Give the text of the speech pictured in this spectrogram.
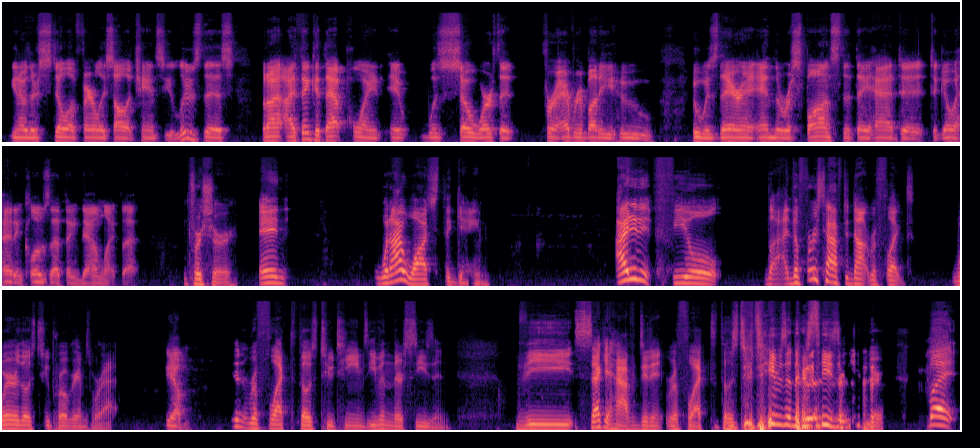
You know, there's still a fairly solid chance you lose this. But I, I think at that point it was so worth it for everybody who who was there and the response that they had to to go ahead and close that thing down like that. For sure. And when I watched the game, I didn't feel the, the first half did not reflect where those two programs were at. Yeah. It didn't reflect those two teams, even their season. the second half didn't reflect those two teams in their season either. But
